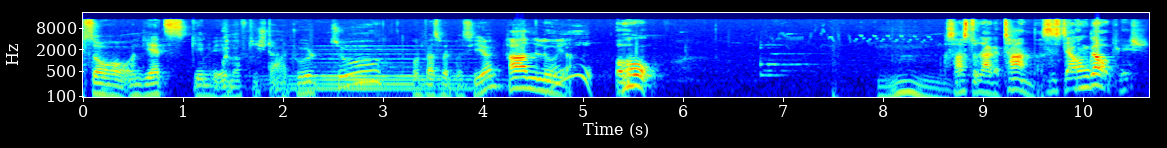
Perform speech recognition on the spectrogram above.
So, und jetzt gehen wir eben auf die Statue zu. Und was wird passieren? Halleluja. Oh. Was hast du da getan? Das ist ja unglaublich.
